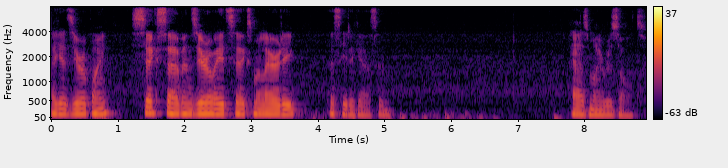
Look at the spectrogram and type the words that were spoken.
I get 0.67086 molarity acetic acid as my result.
